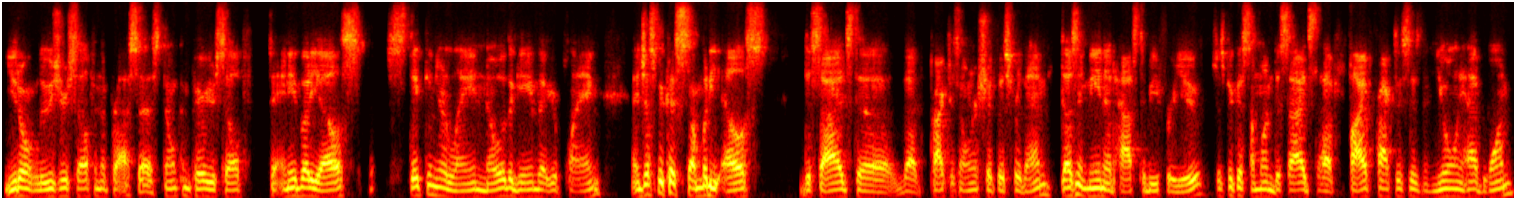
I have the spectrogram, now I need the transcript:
you don't lose yourself in the process. Don't compare yourself to anybody else. Stick in your lane, know the game that you're playing. And just because somebody else decides to that practice ownership is for them doesn't mean it has to be for you. Just because someone decides to have five practices and you only have one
